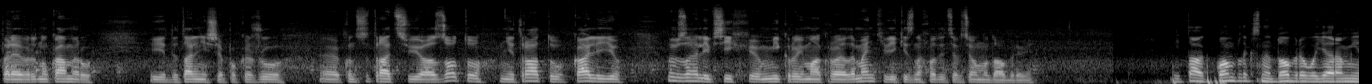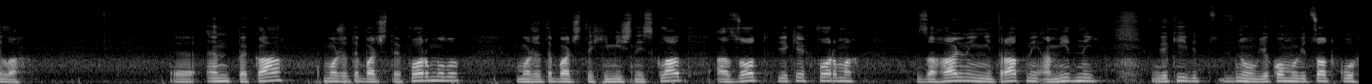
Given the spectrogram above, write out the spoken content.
переверну камеру і детальніше покажу е, концентрацію азоту, нітрату, калію, ну взагалі всіх мікро і макроелементів, які знаходяться в цьому добриві. І так, комплексне добриво Яраміла. Е, НПК. Можете бачити формулу, можете бачити хімічний склад, азот в яких формах, загальний, нітратний, амідний, в, який від, ну, в якому відсотку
